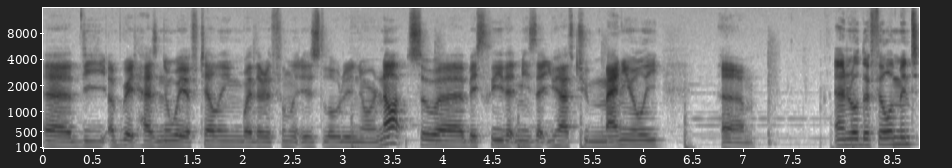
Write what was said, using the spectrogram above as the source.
uh, the upgrade has no way of telling whether the filament is loaded in or not. So uh, basically that means that you have to manually um, unload the filament,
